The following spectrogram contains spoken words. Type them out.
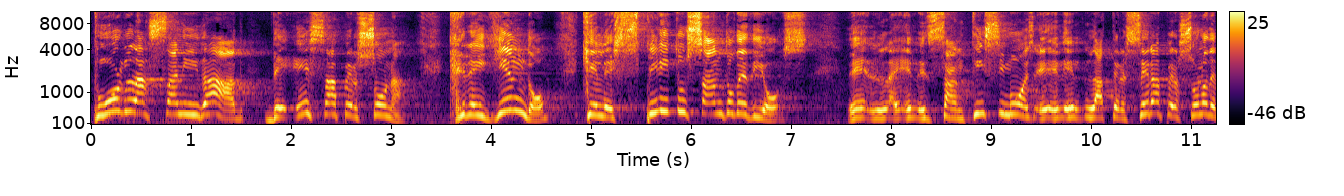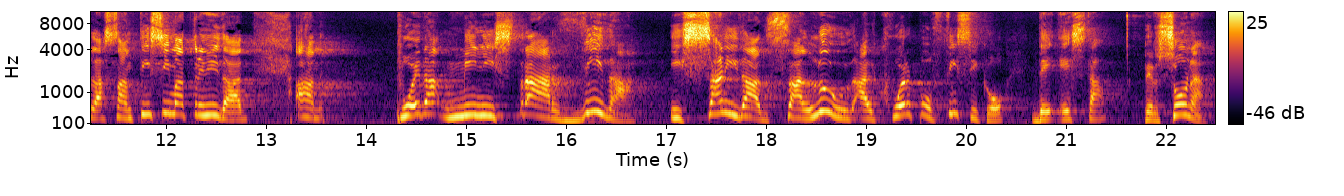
por la sanidad de esa persona, creyendo que el Espíritu Santo de Dios el, Santísimo, la tercera persona de la Santísima Trinidad, pueda ministrar vida y sanidad, salud al cuerpo físico de esta persona.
